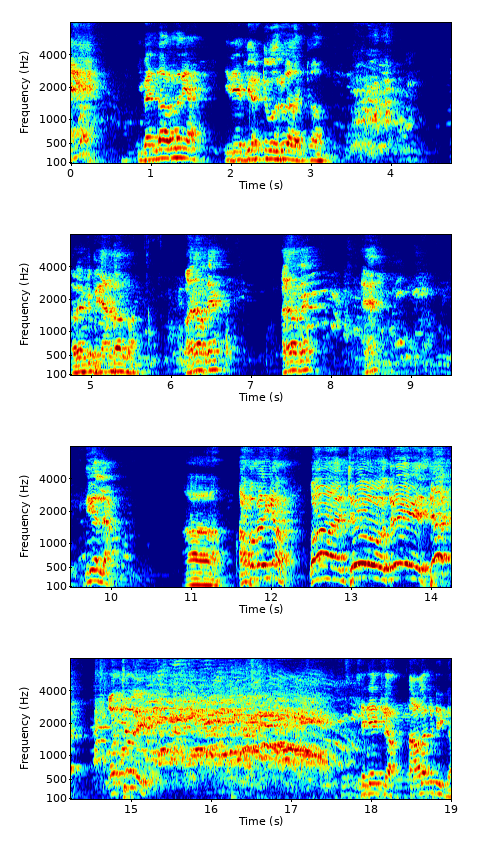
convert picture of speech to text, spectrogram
ഏ? ഇവൻ എന്താ പറഞ്ഞറിയാ ഈ രവിയായിട്ട് ഒരു അടക്കം അവനൊക്കെ ഇപ്പൊ ഞാൻ തന്ന അവനാ പറഞ്ഞേ? അവനാ പറഞ്ഞേ? ഏ? നീ അല്ല ആ അപ്പൊ കളിക്കാം. വൺ ടു ത്രീ സ്റ്റാർട്ട് ശരിയായിട്ടില്ല. താളം കിട്ടില്ല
